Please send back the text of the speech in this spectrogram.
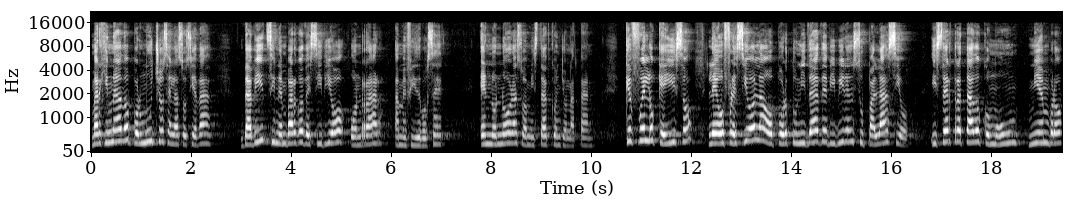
Marginado por muchos en la sociedad. David, sin embargo, decidió honrar a Mefiboset en honor a su amistad con Jonatán. ¿Qué fue lo que hizo? Le ofreció la oportunidad de vivir en su palacio y ser tratado como un miembro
